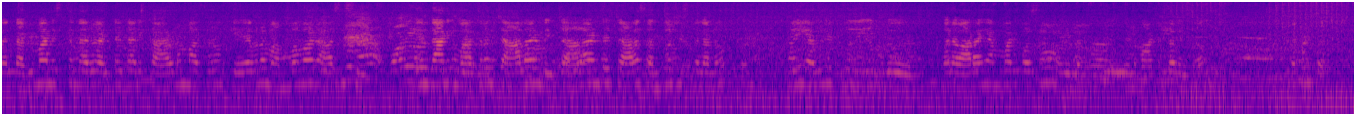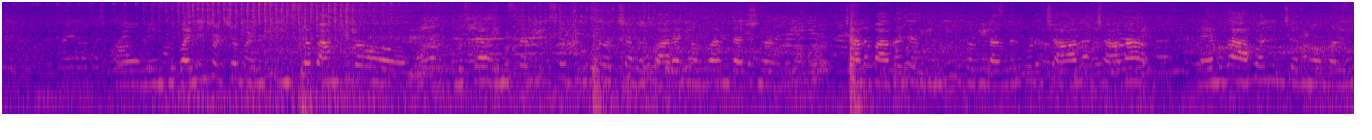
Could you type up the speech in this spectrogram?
నన్ను అభిమానిస్తున్నారు అంటే దానికి కారణం మాత్రం కేవలం అమ్మవారి ఆశీస్సు. నేను దానికి మాత్రం చాలా అండి చాలా అంటే చాలా సంతోషిస్తున్నాను. మీ అందరికీ ఇప్పుడు మన వారాహి అమ్మవారి కోసం వీళ్ళ వీళ్ళ మాటల్లో వింటాం చెప్పండి సార్. మేము దుబాయ్ నుంచి వచ్చామండి. ఇన్స్టా ఫ్యామిలీలో ఇన్స్టా ఇన్స్టా రీల్స్లో చూసి వచ్చాము వారాహి అమ్మవారిని దర్శనానికి. చాలా బాగా జరిగింది. ఇంకా వీళ్ళందరూ కూడా చాలా చాలా ప్రేమగా ఆహ్వానించారు మమ్మల్ని.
